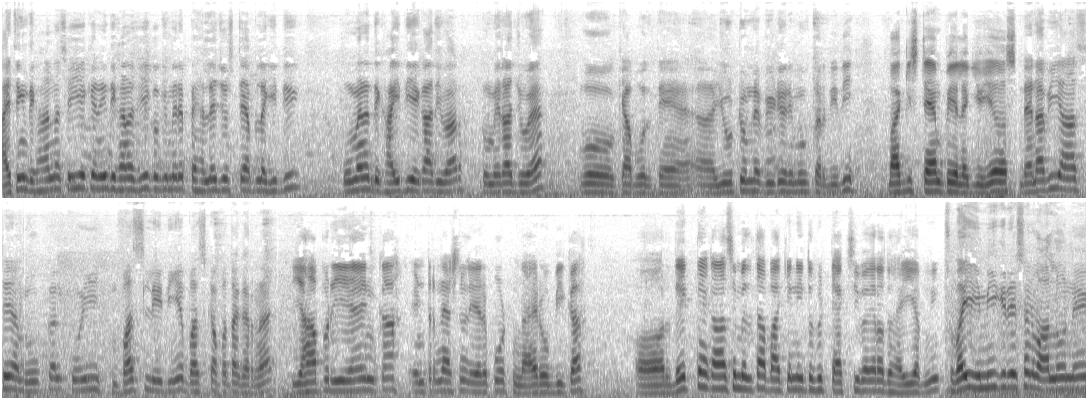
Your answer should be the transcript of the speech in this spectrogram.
आई थिंक दिखाना चाहिए कि नहीं दिखाना चाहिए, क्योंकि मेरे पहले जो स्टैंप लगी थी, वो मैंने दिखाई थी एक आधी बार। तो मेरा जो है, वो क्या बोलते हैं यूट्यूब ने वीडियो रिमूव कर दी थी। बाकी स्टैम्प ये लगी हुई है बस। देन अभी यहाँ से लोकल कोई बस लेनी है बस का पता करना है। यहाँ पर ये है इनका इंटरनेशनल एयरपोर्ट नायरोबी का। और देखते हैं कहाँ से मिलता है बाकी नहीं तो फिर टैक्सी वगैरह तो है ही अपनी। तो भाई इमिग्रेशन वालों ने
